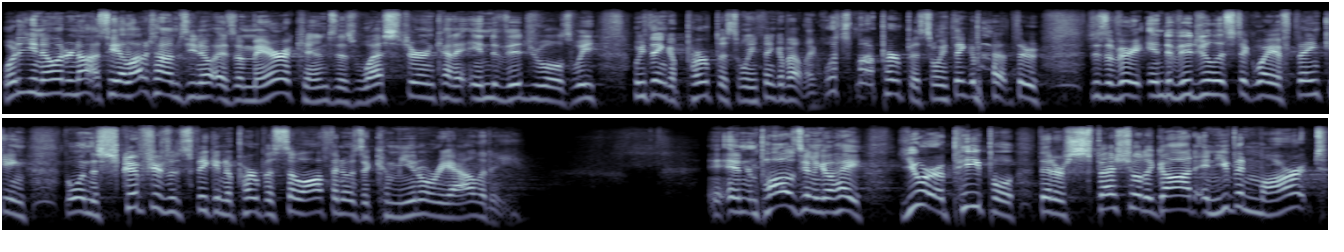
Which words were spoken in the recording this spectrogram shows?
Whether you know it or not. See, a lot of times, you know, as Americans, as Western kind of individuals, we, we think of purpose and we think about, like, what's my purpose? And we think about it through just a very individualistic way of thinking. But when the scriptures would speak into purpose, so often it was a communal reality. And Paul is going to go, hey, you are a people that are special to God and you've been marked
